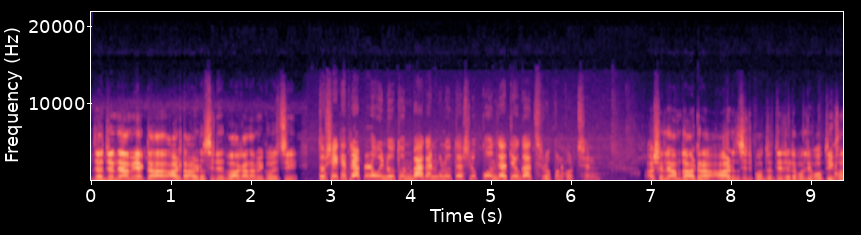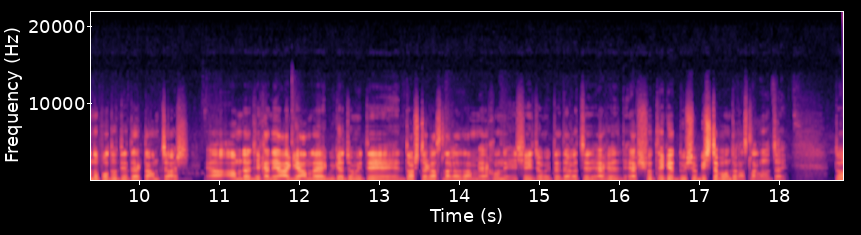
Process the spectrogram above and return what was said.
যার জন্য আমি একটা আল্ট্রা হাইড্রোসিডের বাগান আমি করেছি। তো সেক্ষেত্রে আপনারা ওই নতুন বাগানগুলোতে আসলে কোন জাতীয় গাছ রোপণ করছেন? আসলে আমরা আটা হাইড্রোসিটি পদ্ধতি যেটা বলি অতি ঘন পদ্ধতিতে একটা আম চাষ। আমরা যেখানে আগে আমরা এক বিঘা জমিতে দশটা গাছ লাগাতাম এখন সেই জমিতে দেখাচ্ছে এক- একশো থেকে দুইশো বিশটা পর্যন্ত গাছ লাগানো যায়। তো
